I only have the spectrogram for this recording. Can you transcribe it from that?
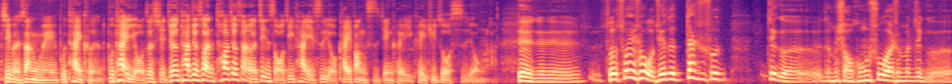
基本上没不太可能，不太有这些。就是他就算他就算有进手机，他也是有开放时间可以可以去做使用了。对对对，所以所以说，我觉得，但是说这个什么小红书啊，什么这个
